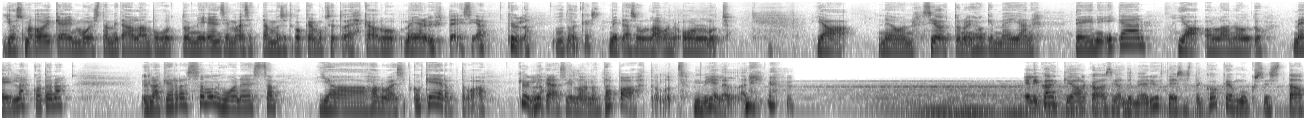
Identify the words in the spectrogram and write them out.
jos mä oikein muistan, mitä ollaan puhuttu, niin ensimmäiset tämmöiset kokemukset on ehkä ollut meidän yhteisiä, Kyllä, oot oikeassa. mitä sulla on ollut. Ja ne on sijoittunut johonkin meidän teini-ikään ja ollaan oltu meillä kotona yläkerrassa mun huoneessa. Ja haluaisitko kertoa, Kyllä. mitä silloin on tapahtunut? Mielelläni. Eli kaikki alkaa sieltä meidän yhteisistä kokemuksista.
